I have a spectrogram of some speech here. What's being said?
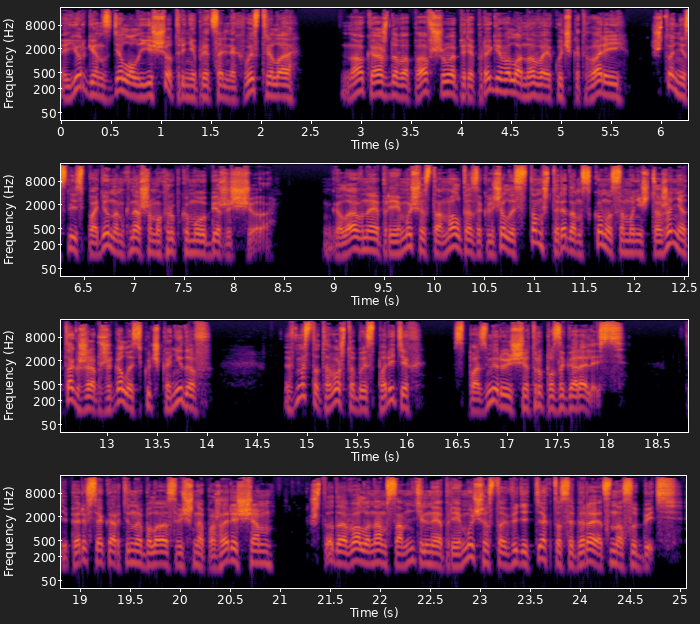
Юрген сделал еще три неприцельных выстрела, но каждого павшего перепрыгивала новая кучка тварей, что неслись по дюнам к нашему хрупкому убежищу. Главное преимущество Малта заключалось в том, что рядом с конусом уничтожения также обжигалась кучка нидов. Вместо того, чтобы испарить их, спазмирующие трупы загорались. Теперь вся картина была освещена пожарищем, что давало нам сомнительное преимущество видеть тех, кто собирается нас убить.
